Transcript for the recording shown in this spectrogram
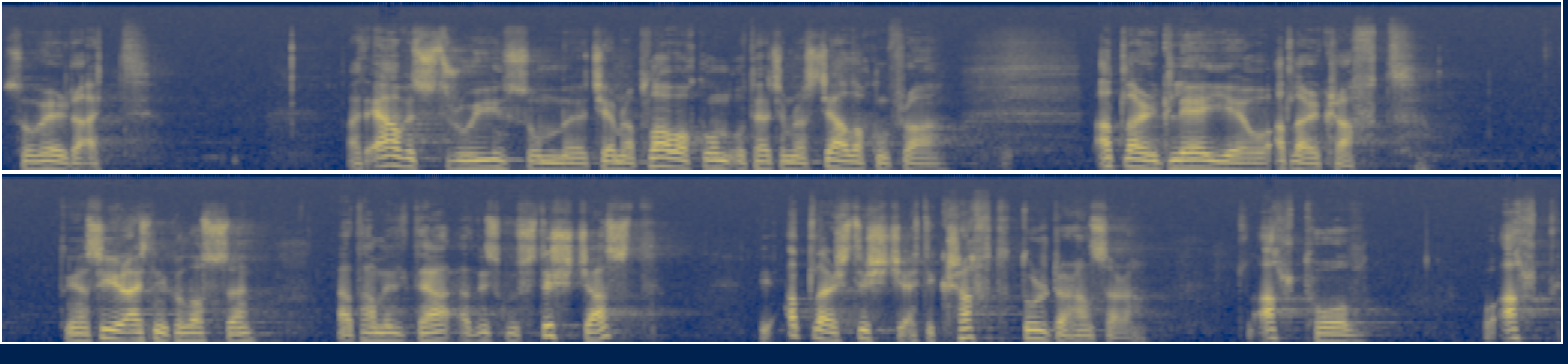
så er det et, et avstrøy som kommer av plavåkken, og det kommer av stjælåkken fra atler glede og atler kraft. Så han sier eisen i Kolosse, at han vil ta at vi skulle styrkjast, vi atler styrke etter kraft dårdar hansara, til alt tål og alt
